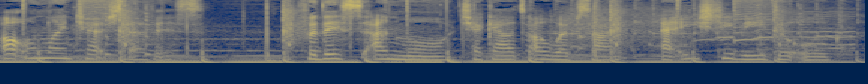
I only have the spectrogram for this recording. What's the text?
our online church service. For this and more, check out our website at htb.org.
